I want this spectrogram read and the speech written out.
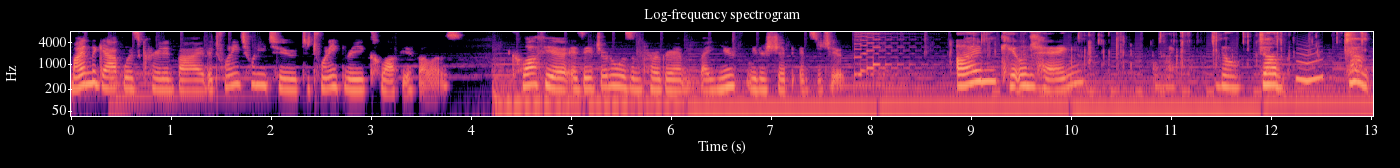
Mind the Gap was created by the 2022 to 23 Calafia Fellows. Calafia is a journalism program by Youth Leadership Institute. I'm Katelyn Chang. Oh my, no, jump, jump.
